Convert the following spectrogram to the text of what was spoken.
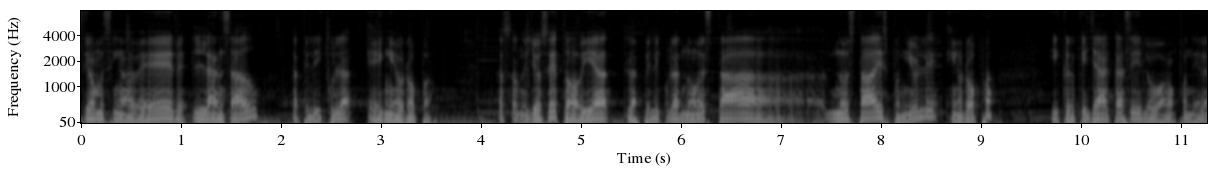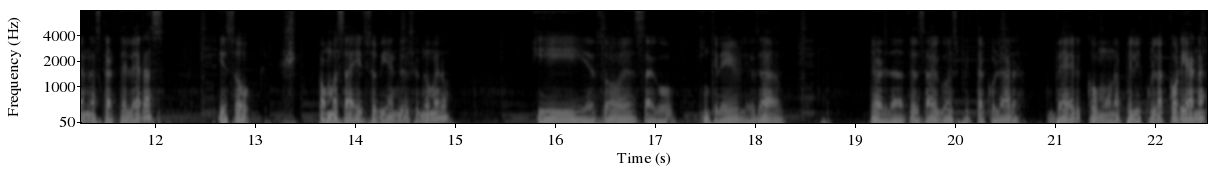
digamos, sin haber lanzado la película en Europa. Hasta donde yo sé, todavía la película no está, no está disponible en Europa y creo que ya casi lo van a poner en las carteleras y eso vamos a ir subiendo ese número y eso es algo increíble, o sea, de verdad es algo espectacular ver como una película coreana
